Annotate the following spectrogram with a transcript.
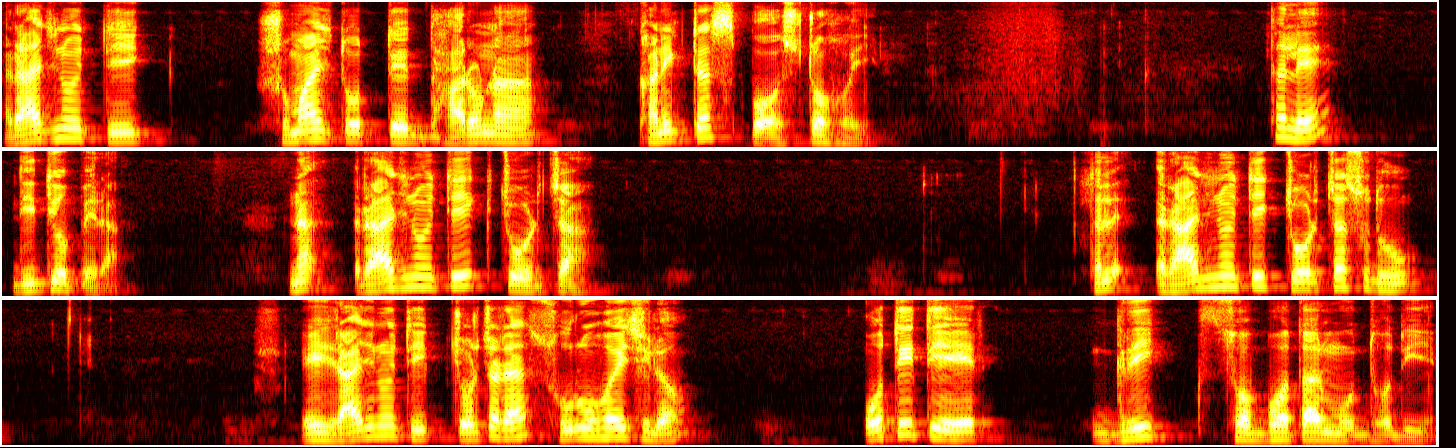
রাজনৈতিক সমাজতত্ত্বের ধারণা খানিকটা স্পষ্ট হয়। তাহলে দ্বিতীয় পেরা না, রাজনৈতিক চর্চা। তাহলে রাজনৈতিক চর্চা শুধু, এই রাজনৈতিক চর্চাটা শুরু হয়েছিল অতীতের গ্রিক সভ্যতার মধ্য দিয়ে।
